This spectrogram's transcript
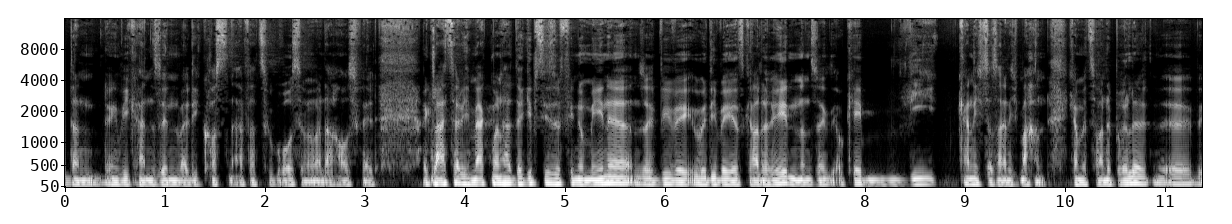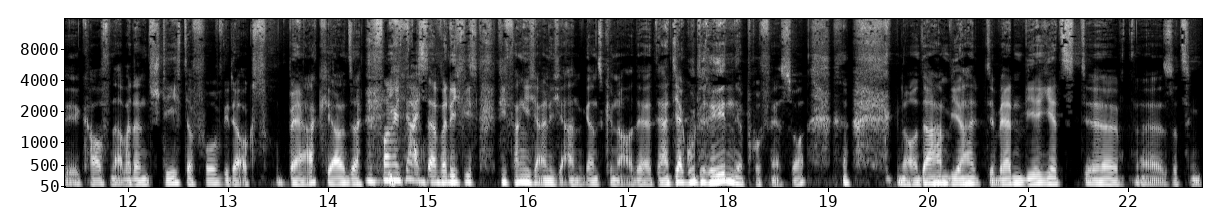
dann irgendwie keinen Sinn, weil die Kosten einfach zu groß sind, wenn man da rausfällt. Gleichzeitig merkt man halt, da gibt's diese Phänomene, wie wir, über die wir jetzt gerade reden, und sagt, okay, wie kann ich das eigentlich machen? Ich kann mir zwar eine Brille äh, kaufen, aber dann stehe ich davor wie der Ochs Berg, ja, und sage, ich, ich weiß einfach nicht, wie wie fange ich eigentlich an? Ganz genau. Der, der hat ja gut reden, der Professor. genau. Und da haben wir halt, werden wir jetzt äh, äh, sozusagen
